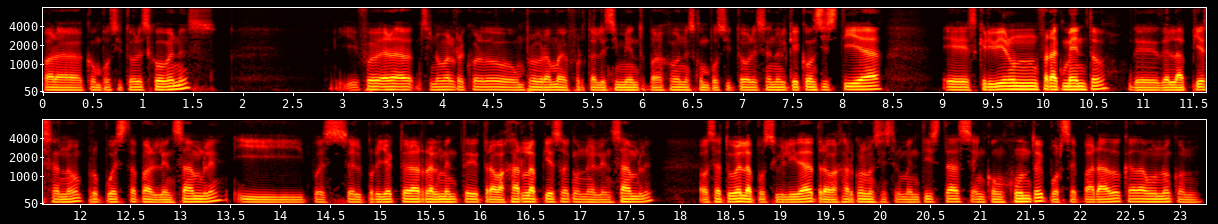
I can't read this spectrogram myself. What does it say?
para compositores jóvenes y fue era si no mal recuerdo un programa de fortalecimiento para jóvenes compositores en el que consistía eh, escribir un fragmento de, de, la pieza no propuesta para el ensamble y pues el proyecto era realmente trabajar la pieza con el ensamble o sea, tuve la posibilidad de trabajar con los instrumentistas en conjunto y por separado, cada uno con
